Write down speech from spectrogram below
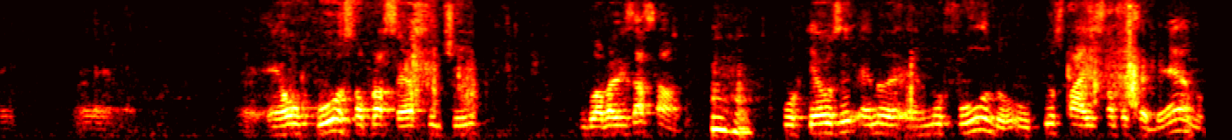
é, é, é oposto ao processo de globalização. Uhum. Porque, os, é no, é, no, fundo, o que os países estão percebendo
